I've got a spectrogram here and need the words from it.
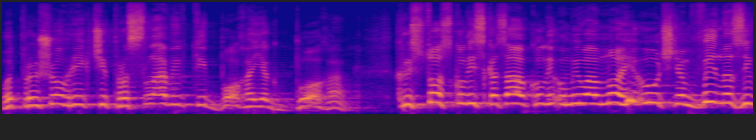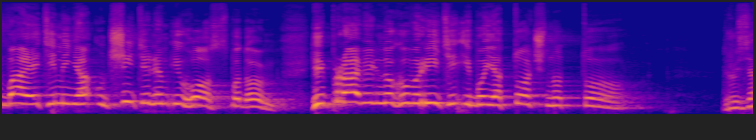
от пройшов рік, чи прославив ти Бога як Бога? Христос колись сказав, коли умивав ноги учням, ви називаєте мене учителем і Господом. І правильно говорите, ібо я точно то. Друзі,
